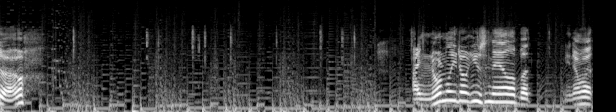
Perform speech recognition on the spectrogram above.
So... I normally don't use a nail, but you know what?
